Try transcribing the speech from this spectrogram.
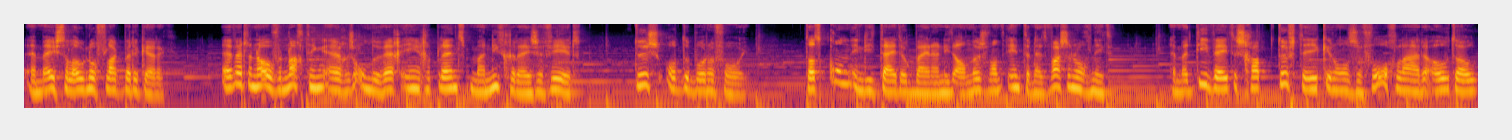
en meestal ook nog vlak bij de kerk. Er werd een overnachting ergens onderweg ingepland, maar niet gereserveerd. Dus op de Bonnefoy. Dat kon in die tijd ook bijna niet anders, want internet was er nog niet. En met die wetenschap tufte ik in onze volgeladen auto,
